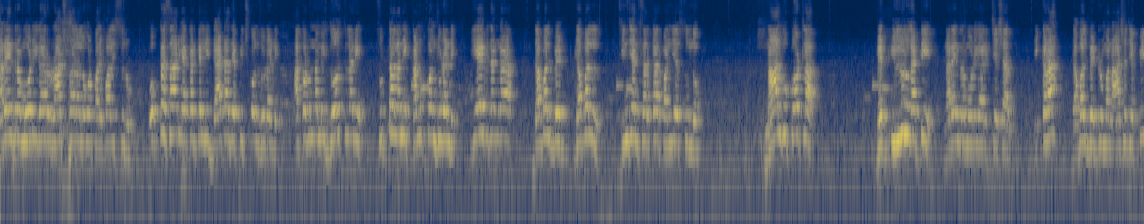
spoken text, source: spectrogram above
నరేంద్ర మోడీ గారు రాష్ట్రాలలో కూడా పరిపాలిస్తున్నారు. ఒక్కసారి అక్కడికి వెళ్ళి డేటా తెప్పించుకొని చూడండి. అక్కడున్న మీ దోస్తులని చుట్టాలని కనుక్కొని చూడండి. ఏ విధంగా డబల్ బెడ్ డబల్ ఇంజన్ సర్కార్ పనిచేస్తుందో. నాలుగు కోట్ల బెడ్ ఇల్లులు కట్టి నరేంద్ర మోడీ గారు ఇచ్చేశారు. ఇక్కడ డబల్ బెడ్రూమ్ అని ఆశ చెప్పి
